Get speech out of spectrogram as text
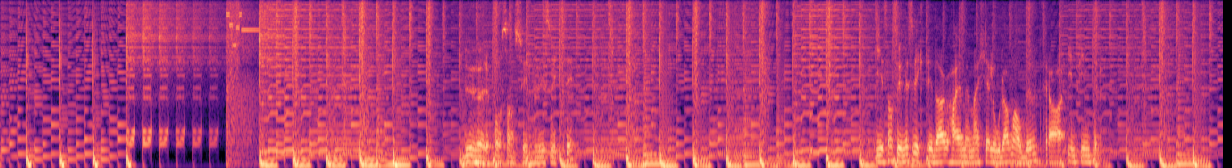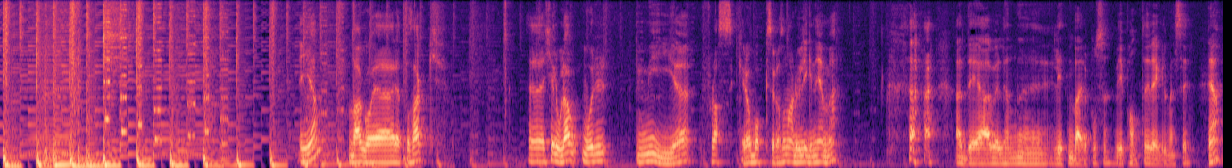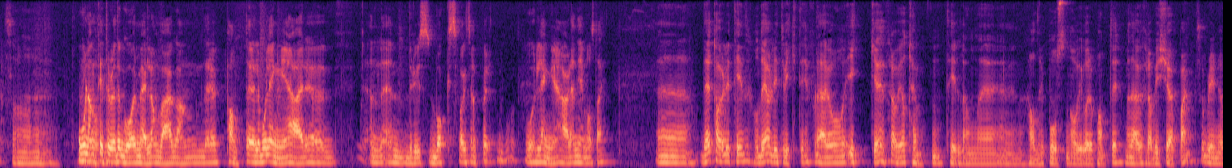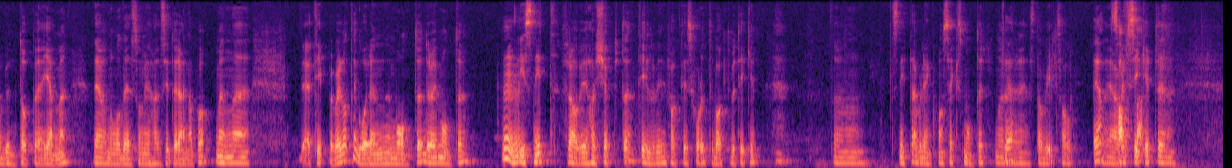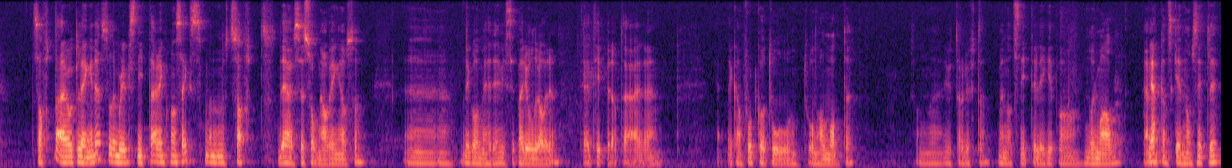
Du hører på Sannsynligvis viktig. I Sannsynligvis viktig i dag har jeg med meg Kjell Olav Malbum fra Infintum. Ja, da går jeg rett på sak. Eh, Kjell Olav, hvor mye flasker og bokser og sånn har du liggende hjemme? Det er vel en uh, liten bærepose. Vi panter regelmessig. Ja. Så uh, Hvor lang tid tror du det går mellom hver gang dere panter? Eller hvor lenge er eh, en, en brusboks, f.eks.? Hvor lenge er den hjemme hos deg? det tar jo litt tid, og det er jo litt viktig. For det er jo ikke fra vi har tømt den til han eh, havner i posen og vi går og panter. Men det er jo fra vi kjøper den, så blir den jo bundet opp hjemme. Det er jo noe av det som vi har sittet og regna på. Men eh, jeg tipper vel at det går en måned, drøy måned i snitt fra vi har kjøpt det til vi faktisk får det tilbake til butikken. Så snittet er vel 1,6 måneder når det er stabilt salg. Ja, Det er vel sikkert eh, Saften er jo ikke lengre, så det blir snittet er 1,6. Men saft det er jo sesongavhengig også. Eh, Det går mer i visse perioder av året. Jeg tipper at det er ja, Det kan fort gå to, to og en halv måned sånn ute av lufta. Men at snittet ligger på normalen, er Ja. ganske gjennomsnittlig.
